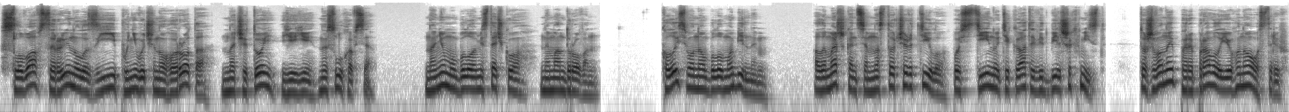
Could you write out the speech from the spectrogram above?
Слова все ринули з її понівеченого рота, наче той її не слухався. На ньому було містечко Немандрован. Колись воно було мобільним, але мешканцям насточертіло постійно тікати від більших міст, тож вони переправили його на острів,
